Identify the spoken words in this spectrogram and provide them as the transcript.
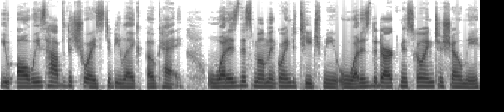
You always have the choice to be like, okay, what is this moment going to teach me? What is the darkness going to show me?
